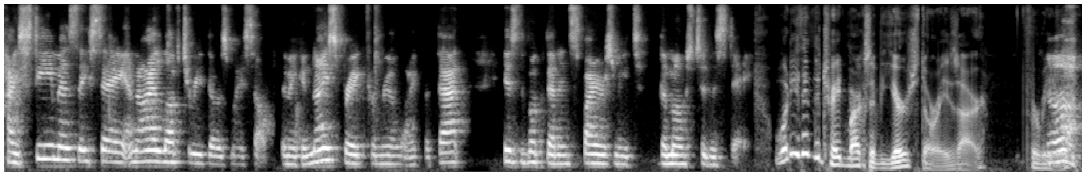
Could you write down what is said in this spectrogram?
high steam as they say and i love to read those myself they make a nice break from real life but that is the book that inspires me the most to this day. What do you think the trademarks of your stories are for readers? Uh,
